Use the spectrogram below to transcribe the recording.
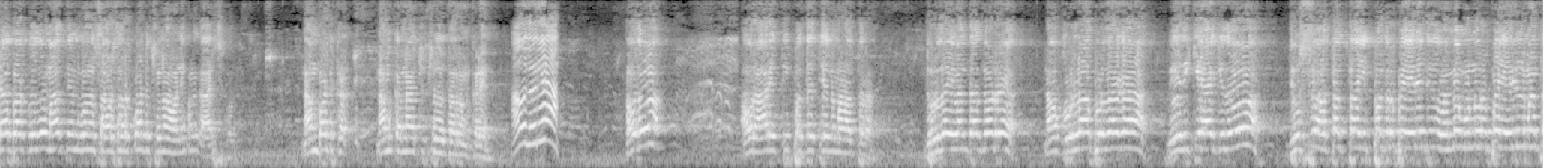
ಡಬ್ ಹಾಕುದು ಮತ್ ನಿಮ್ಗೊಂದು ಸಾವಿರ ಸಾವಿರ ಕೊಟ್ಟು ಚುನಾವಣೆ ಒಳಗೆ ಆರಿಸ್ಬೋದು. ನಮ್ ಬಟ್ ನಮ್ ಕಣ್ಣ ಚುಚ್ಚುತ್ತಾರ ನಮ್ ಕಡೆ. ಹೌದು ರೀ ಹೌದು. ಅವ್ರು ಆ ರೀತಿ ಪದ್ಧತಿಯನ್ನು ಮಾಡತ್ತಾರ. ದುರ್ದೈವಂತ ನೋಡ್ರಿ ನಾವು ಗುರ್ಲಾಪುರದಾಗ ವೇದಿಕೆ ಹಾಕಿದು ದಿವಸ ಹತ್ತತ್ತ ಇಪ್ಪತ್ತು ರೂಪಾಯಿ ಏರಿದ್ದು ಒಮ್ಮೆ ಮುನ್ನೂರು ರೂಪಾಯಿ ಏರಿಲ್ಲ ಮತ್ತ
